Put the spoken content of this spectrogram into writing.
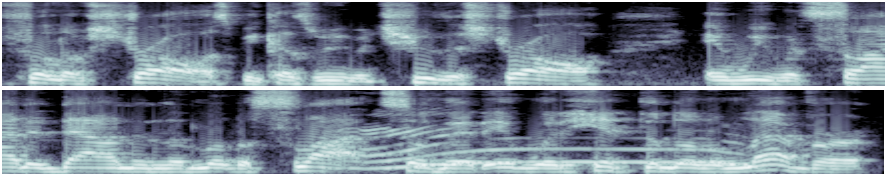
full of straws because we would chew the straw and we would slide it down in the little slot so that it would hit the little ah. lever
